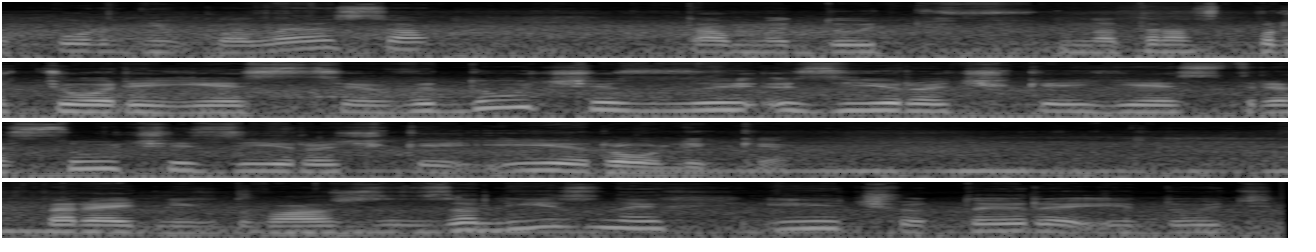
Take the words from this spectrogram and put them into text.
Опорні колеса. Там ідуть на транспортері є ведучі зірочки, є трясучі зірочки і ролики. Передніх два залізних і чотири йдуть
